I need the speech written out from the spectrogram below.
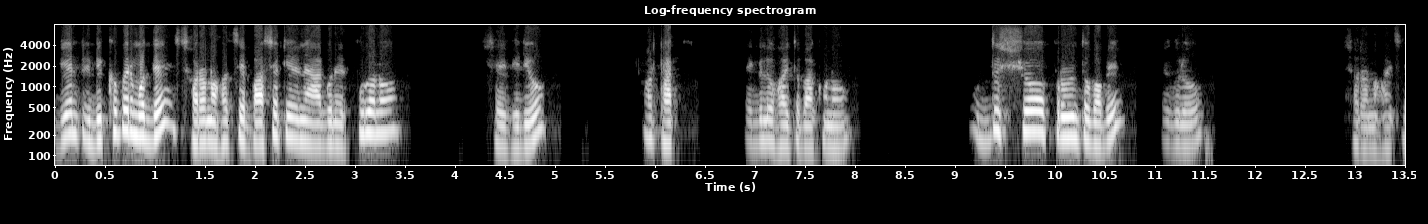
বিএনপির বিক্ষোভের মধ্যে সরানো হচ্ছে বাসে, ট্রেনে আগুনের পুরনো সেই ভিডিও। অর্থাৎ এগুলো হয়তো বা কোনো উদ্দেশ্য প্রণীতভাবে এগুলো সরানো হয়েছে।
